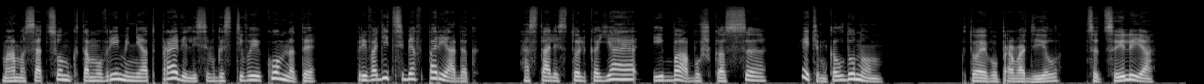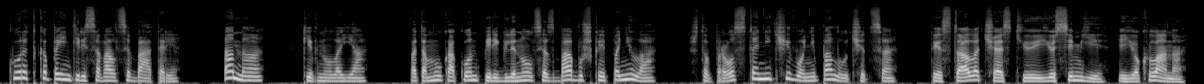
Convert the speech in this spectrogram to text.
Мама с отцом к тому времени отправились в гостевые комнаты приводить себя в порядок. Остались только я и бабушка с этим колдуном. «Кто его проводил? Цицилия?» — коротко поинтересовался Батари. «Она», — кивнула я. Потому как он переглянулся с бабушкой, поняла, что просто ничего не получится. «Ты стала частью ее семьи, ее клана»,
